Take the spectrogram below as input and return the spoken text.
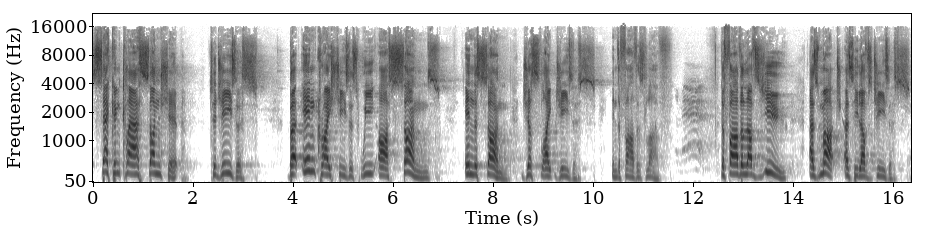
second class sonship to Jesus, but in Christ Jesus, we are sons in the Son, just like Jesus in the Father's love. The Father loves you as much as he loves Jesus.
